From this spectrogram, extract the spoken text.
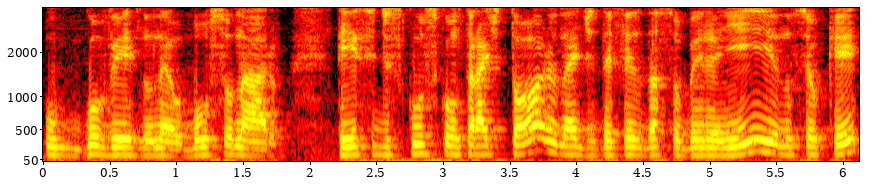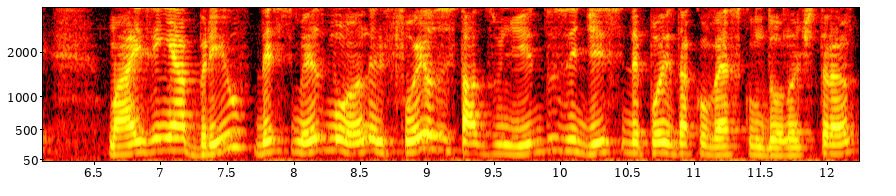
o governo, né, o Bolsonaro, tem esse discurso contraditório, né, de defesa da soberania, não sei o quê, mas em abril desse mesmo ano ele foi aos Estados Unidos e disse, depois da conversa com Donald Trump,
